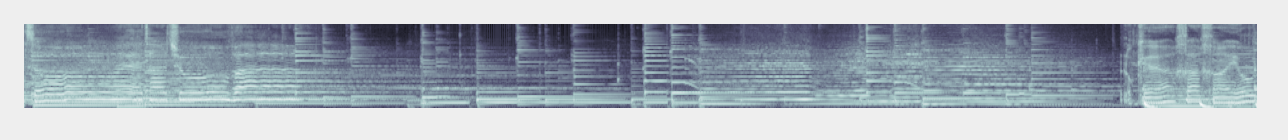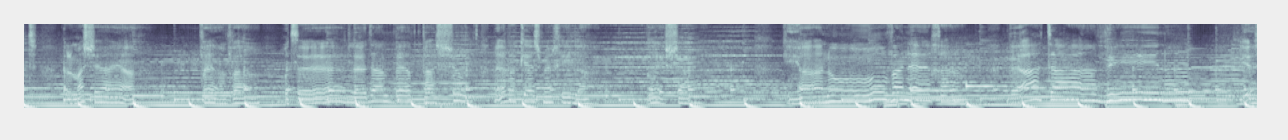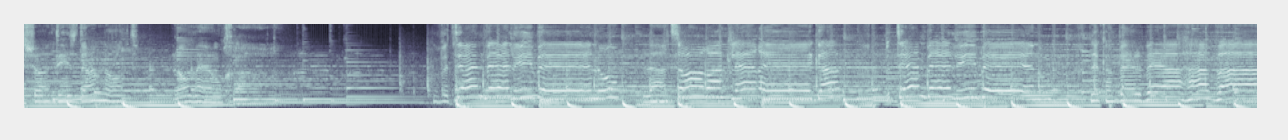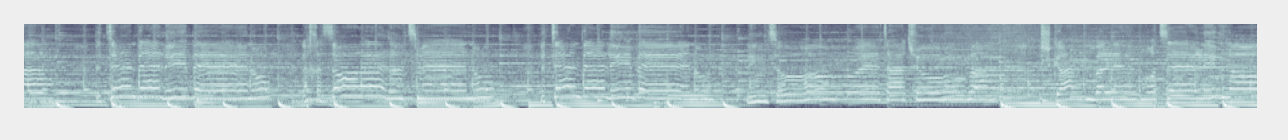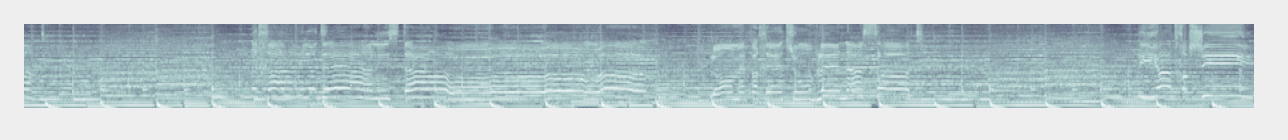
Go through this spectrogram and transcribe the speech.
למצוא את התשובה. לוקח אחריות על מה שהיה ועבר רוצה לדבר פשוט, מבקש מחילה ואפשר אנו בניך ואתה אבינו יש עוד הזדמנות, לא מאוחר. ותן בליבנו לעצור רק לרגע ותן בליבנו לקבל באהבה התשובה. משכן בלב רוצה לבנות. לך יודע נסתרות לא מפחד שוב לנסות. להיות חופשי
